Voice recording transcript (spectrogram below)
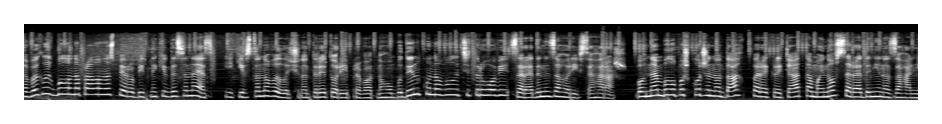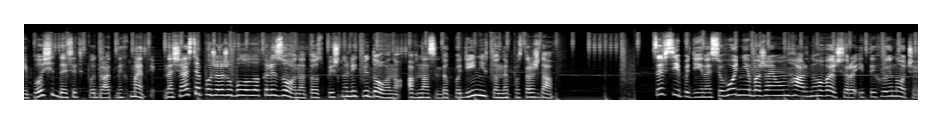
На виклик було направлено співробітників ДСНС, які встановили, що на території приватного будинку на вулиці Торговій зсередини загорівся гараж. Вогнем було пошкоджено дах, перекриття та майно всередині на загальній площі 10 квадратних метрів. На щастя, пожежу було локалізовано та успішно ліквідовано, а внаслідок подій ніхто не постраждав. Це всі події на сьогодні. Бажаємо вам гарного вечора і тихої ночі.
